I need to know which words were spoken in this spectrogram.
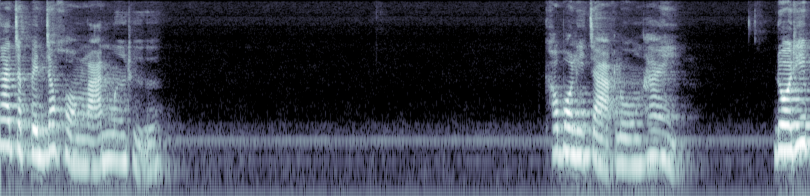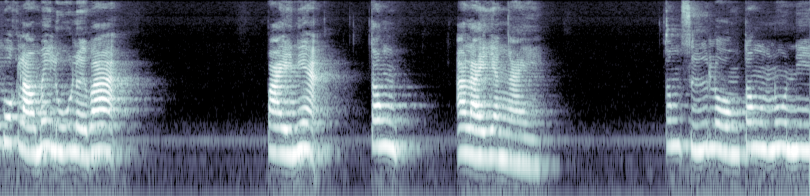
น่าจะเป็นเจ้าของร้านมือถือ เขาบริจาคลงให้ โดยที่พวกเราไม่รู้เลยว่า ไปเนี่ยต้องอะไรยังไง ต้องซื้อโรงต้องนู่นนี่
